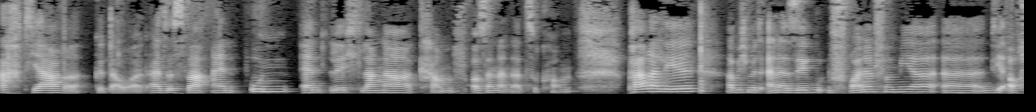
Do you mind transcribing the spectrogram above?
acht Jahre gedauert. Also es war ein unendlich langer Kampf, auseinanderzukommen. Parallel habe ich mit einer sehr guten Freundin von mir, äh, die auch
